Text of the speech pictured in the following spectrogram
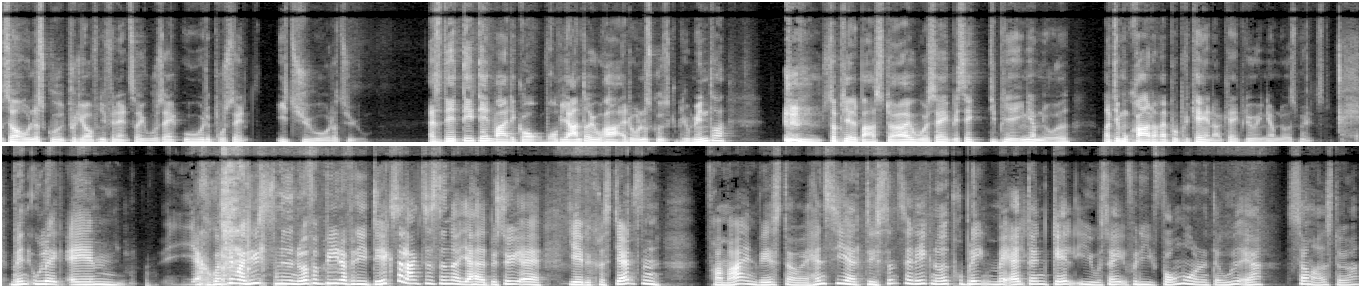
så er underskuddet på de offentlige finanser i USA 8% i 2028. Altså det, det er den vej, det går, hvor vi andre jo har, at underskuddet skal blive mindre, så bliver det bare større i USA, hvis ikke de bliver enige om noget. Og demokrater og republikanere kan ikke blive enige om noget som helst. Men Ulrik, øh, jeg kunne godt tænke mig at lige smide noget forbi dig, fordi det er ikke så lang tid siden, at jeg havde besøg af Jeppe Christiansen, fra mig investor, og han siger, at det er sådan set ikke noget problem med al den gæld i USA, fordi formuerne derude er så meget større.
